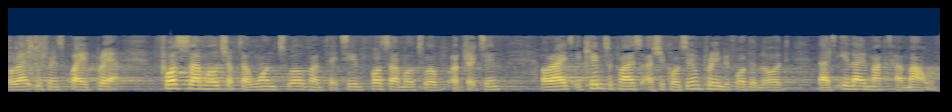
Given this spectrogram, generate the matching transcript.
All right, which means quiet prayer. 1 Samuel chapter 1, 12 and 13. 1 Samuel 12 and 13. All right, it came to pass as she continued praying before the Lord that Eli marked her mouth.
